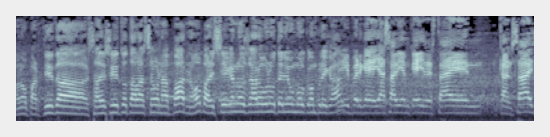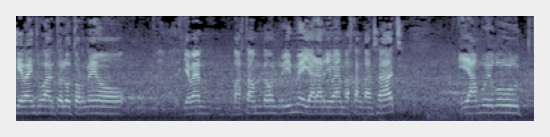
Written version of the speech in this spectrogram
Bueno, partit de... s'ha decidit tota la segona part, no? Pareixia que en el 0-1 ho teníeu molt complicat. Sí, perquè ja sabíem que ells estaven cansats, llevaven jugant tot el torneo, llevaven bastant bon ritme i ara arribem bastant cansats i han volgut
